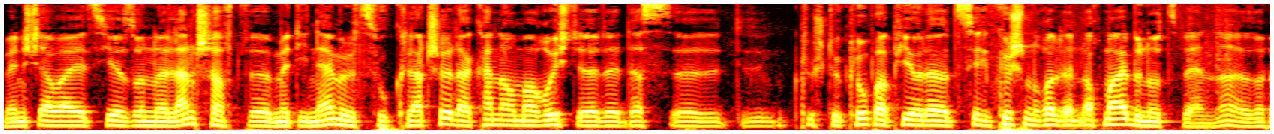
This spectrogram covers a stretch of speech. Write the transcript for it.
Wenn ich aber jetzt hier so eine Landschaft äh, mit Enamel zuklatsche, da kann auch mal ruhig äh, das äh, Stück Klopapier oder Küchenrolle nochmal benutzt werden. Ne? Also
